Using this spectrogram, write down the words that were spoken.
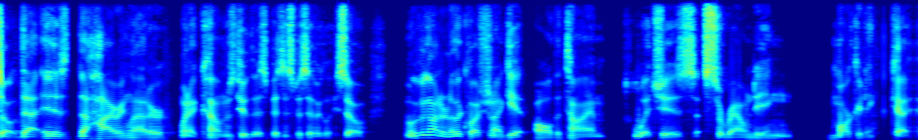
So that is the hiring ladder when it comes to this business specifically. So moving on to another question I get all the time which is surrounding marketing. Okay.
